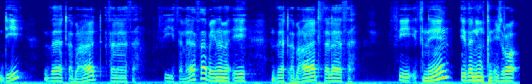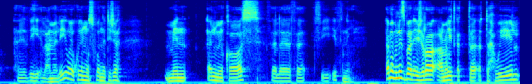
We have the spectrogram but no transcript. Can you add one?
دي ذات أبعاد ثلاثة. في ثلاثة بينما A ذات أبعاد ثلاثة. في اثنين إذا يمكن إجراء هذه العملية ويكون المصفوفة الناتجة من المقاس ثلاثة في اثنين. أما بالنسبة لإجراء عملية التحويل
